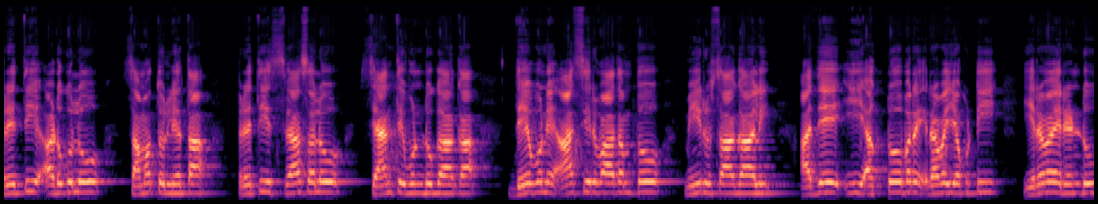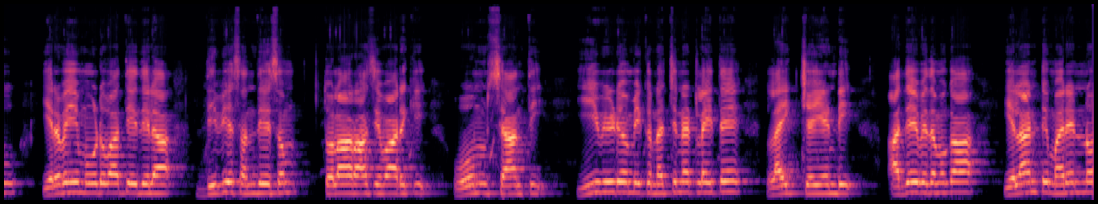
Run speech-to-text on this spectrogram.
ప్రతి అడుగులో సమతుల్యత ప్రతి శ్వాసలో శాంతి ఉండుగాక దేవుని ఆశీర్వాదంతో మీరు సాగాలి. అదే ఈ అక్టోబర్ ఇరవై ఒకటి ఇరవై రెండు ఇరవై మూడవ తేదీల దివ్య సందేశం తులారాశి వారికి ఓం శాంతి. ఈ వీడియో మీకు నచ్చినట్లయితే లైక్ చేయండి. అదే విధముగా ఇలాంటి మరెన్నో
